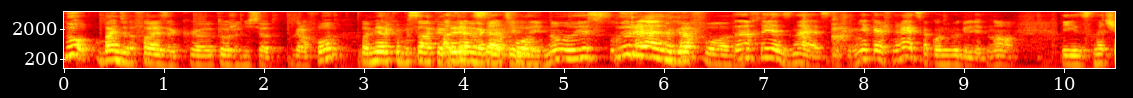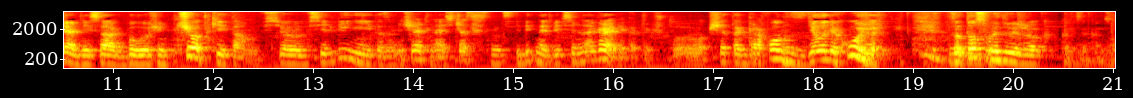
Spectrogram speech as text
Ну, of Isaac э, тоже несет графон. По меркам Исаака это реально графон. Ну, если... Ну, реально графон. Да хрен знает, слушай. Мне, конечно, нравится, как он выглядит, но изначально Исаак был очень четкий, там, все, все линии, это замечательно, а сейчас 16-битная пиксельная графика, так что вообще-то графон сделали хуже. Зато свой движок, в конце концов.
